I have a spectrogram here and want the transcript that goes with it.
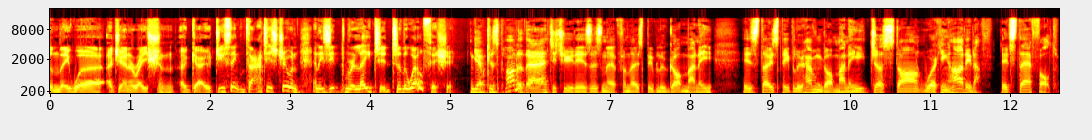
than they were a generation ago. Do you think that is true? And, and is it related to the wealth issue? Yeah, because part of that attitude is, isn't it, from those people who got money, is those people who haven't got money just aren't working hard enough. It's their fault.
